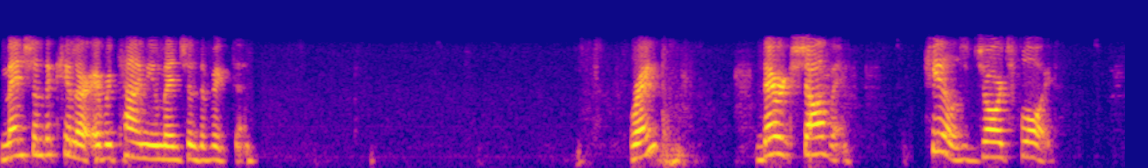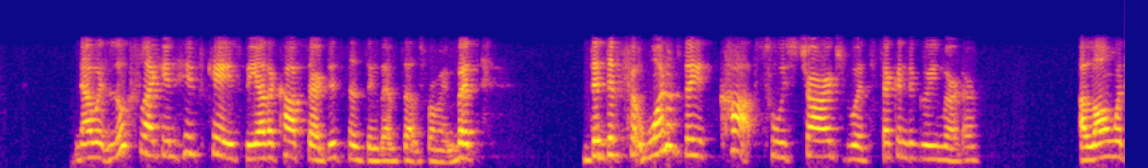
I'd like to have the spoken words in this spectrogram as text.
Mention the killer every time you mention the victim. Right? Derek Chauvin killed George Floyd. Now it looks like in his case the other cops are distancing themselves from him, but the def- one of the cops who is charged with second degree murder, along with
